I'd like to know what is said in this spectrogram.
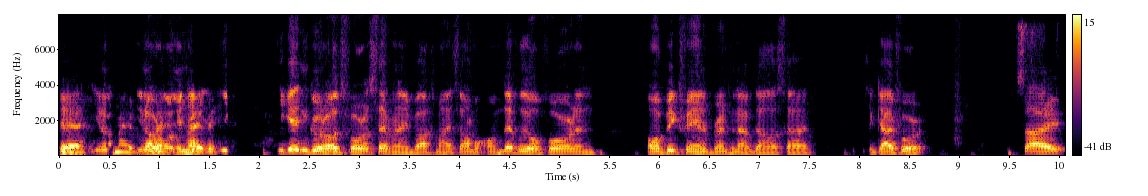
Yeah, You know, maybe- you know what I mean? You- maybe. You, you're getting good odds for it, 17 bucks, mate. So I'm, I'm definitely all for it. And I'm a big fan of Brenton Avdulla. So, so go for it. So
